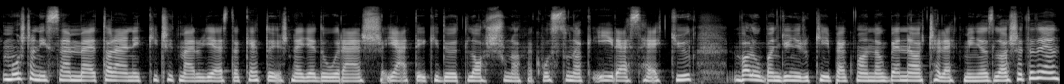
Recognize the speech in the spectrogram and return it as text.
mostani szemmel talán egy kicsit már ugye ezt a kettő és negyed órás játékidőt lassúnak, meg hosszúnak érezhetjük. Valóban gyönyörű képek vannak benne, a cselekmény az lassú. Tehát olyan,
